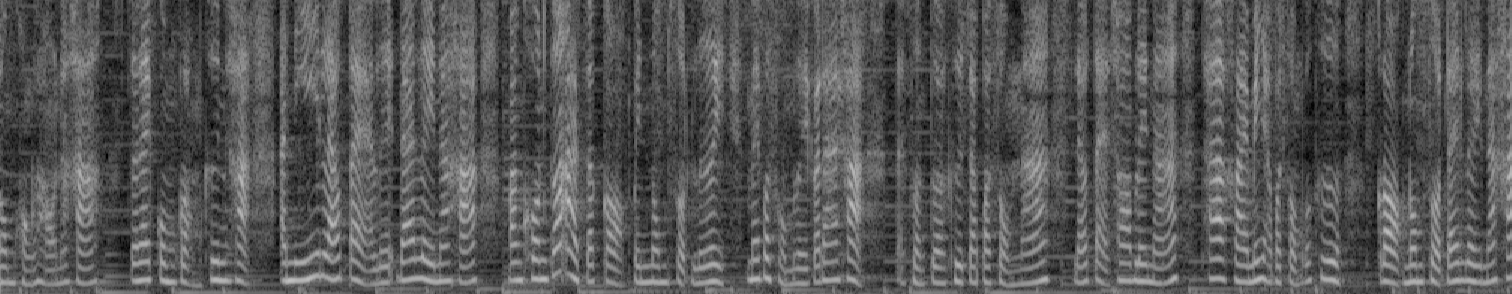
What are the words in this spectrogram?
นมของเรานะคะจะได้กลมกล่อมขึ้นค่ะ อันนี้แล้วแต่เลยได้เลยนะคะ บางคนก็อาจจะกรอกเป็นนมสดเลย ไม่ผสมเลยก็ได้ค่ะ แต่ส่วนตัวคือจะผสมนะ แล้วแต่ชอบเลยนะ ถ้าใครไม่อยากผสมก็คือกรอกนมสดได้เลยนะคะ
